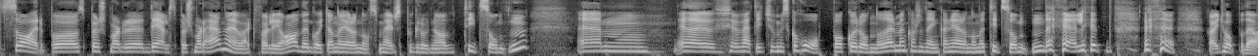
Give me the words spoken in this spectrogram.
svare på spørsmål, delspørsmål én er i hvert fall ja. Det går ikke an å gjøre noe som helst pga. tidsånden. Jeg vet ikke om vi skal håpe på korona der, men kanskje den kan gjøre noe med tidsånden. Det er litt Kan ikke håpe på det.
